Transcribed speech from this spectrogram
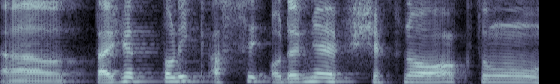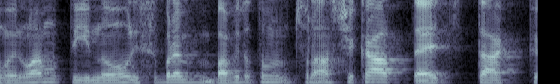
Uh, takže tolik asi ode mě všechno k tomu minulému týdnu. Když se budeme bavit o tom, co nás čeká teď, tak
